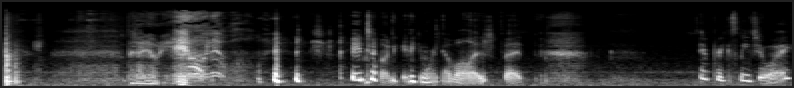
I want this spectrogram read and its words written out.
But I don't need any more nail polish. I don't need any more nail polish, but it brings me joy.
